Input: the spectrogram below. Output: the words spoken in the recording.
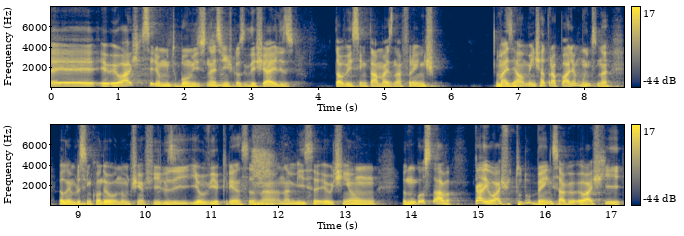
é, eu, eu, acho que seria muito bom isso, né? Uhum. Se a gente conseguir deixar eles talvez sentar mais na frente Mas realmente atrapalha muito, né? Eu lembro assim, quando eu não tinha filhos e, e eu via crianças na, na missa, eu tinha um. Eu não gostava. Cara, eu acho tudo bem, sabe? Eu acho que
